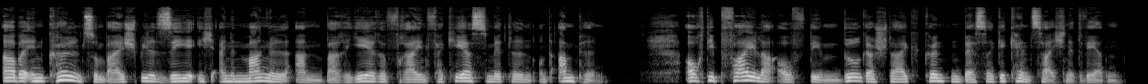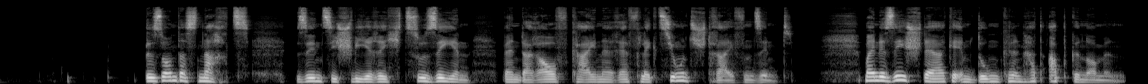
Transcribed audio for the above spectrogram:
Aber in Köln zum Beispiel sehe ich einen Mangel an barrierefreien Verkehrsmitteln und Ampeln. Auch die Pfeiler auf dem Bürgersteig könnten besser gekennzeichnet werden. Besonders nachts sind sie schwierig zu sehen, wenn darauf keine Reflexionsstreifen sind. Meine Sehstärke im Dunkeln hat abgenommen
